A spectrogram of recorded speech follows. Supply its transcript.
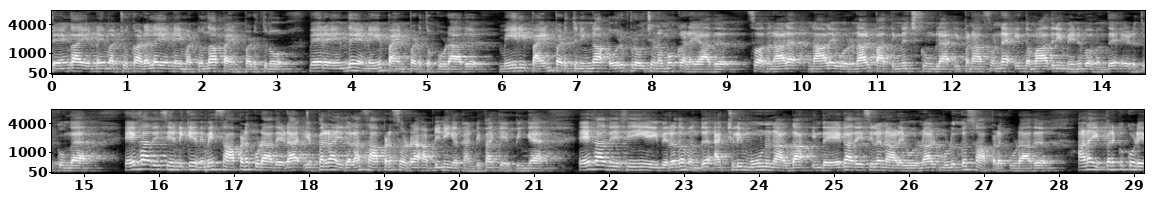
தேங்காய் எண்ணெய் மற்றும் கடலை எண்ணெய் மட்டும்தான் பயன்படுத்தணும். வேறு எந்த எண்ணெயும் பயன்படுத்தக்கூடாது. மீறி பயன்படுத்தினீங்கன்னா ஒரு பிரோஜனமும் கிடையாது. ஸோ அதனால் நாளை ஒரு நாள் பார்த்தீங்கன்னு வச்சுக்கோங்களேன். இப்போ நான் சொன்ன இந்த மாதிரி மெனுவை வந்து எடுத்துக்கோங்க. ஏகாதசி அன்னைக்கு எதுவுமே சாப்பிடக்கூடாதேடா எப்படா இதெல்லாம் சாப்பிட சொல்கிற அப்படின்னு நீங்கள் கண்டிப்பாக கேட்பீங்க ஏகாதேசி விரதம் வந்து ஆக்சுவலி மூணு நாள் தான். இந்த ஏகாதேசியில் நாளை ஒரு நாள் முழுக்க சாப்பிடக்கூடாது. ஆனால் இப்போ இருக்கக்கூடிய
